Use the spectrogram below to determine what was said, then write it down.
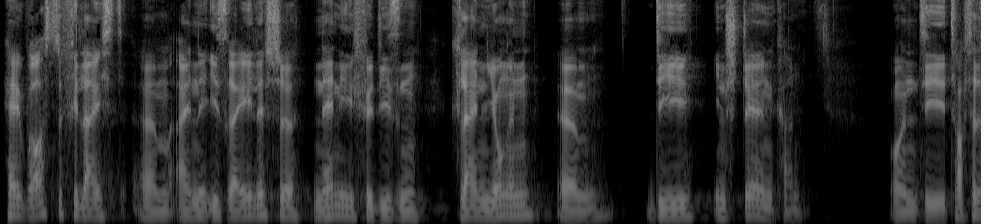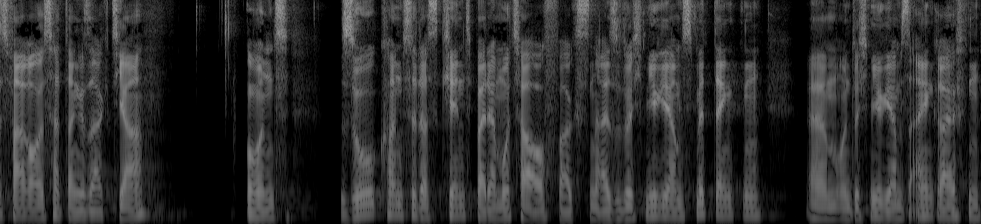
hey, brauchst du vielleicht ähm, eine israelische Nanny für diesen kleinen Jungen, ähm, die ihn stillen kann? Und die Tochter des Pharaos hat dann gesagt, ja. Und so konnte das Kind bei der Mutter aufwachsen. Also durch Miriams Mitdenken ähm, und durch Miriams Eingreifen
